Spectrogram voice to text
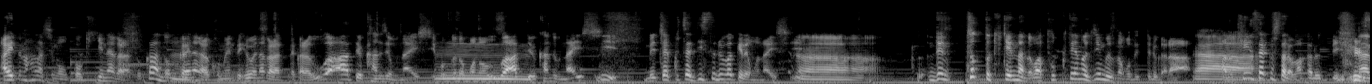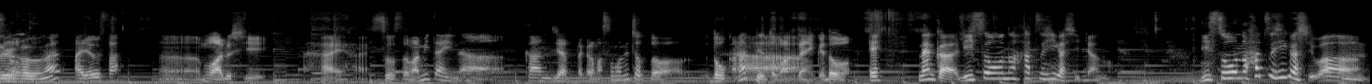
相手の話もこう聞きながらとか、乗っかりながらコメント拾いながらだったから、うわーっていう感じでもないし、僕のこのうんうわーっていう感じでもないし、めちゃくちゃディスるわけでもないし、あで、ちょっと危険なのは特定の人物のこと言ってるから、あの検索したらわかるっていう、なるほどな。危うさ、うん、もあるし、はいはいそうそう、まあ、みたいな感じやったから、まあ、そのね、ちょっとどうかなっていうところあったんやけど、なんか理想の初東ってあんの？理想の初東は、うん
